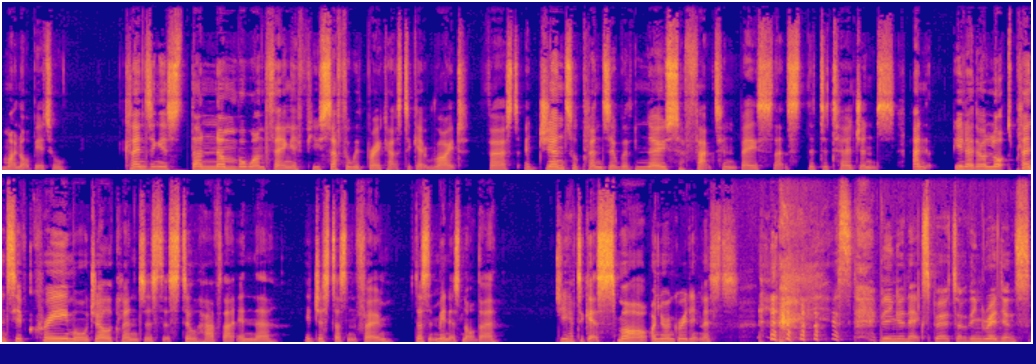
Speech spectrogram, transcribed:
Might not be at all. Cleansing is the number one thing if you suffer with breakouts to get right first. A gentle cleanser with no surfactant base, that's the detergents. And you know, there are lots, plenty of cream or gel cleansers that still have that in there. It just doesn't foam. Doesn't mean it's not there. Do you have to get smart on your ingredient lists? yes, being an expert of the ingredients.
